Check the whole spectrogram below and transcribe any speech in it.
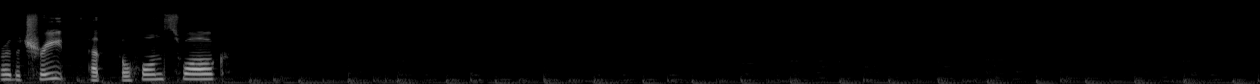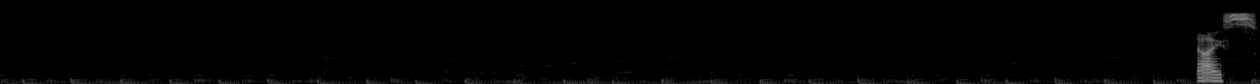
Throw the treat at the Hornswog. Nice.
